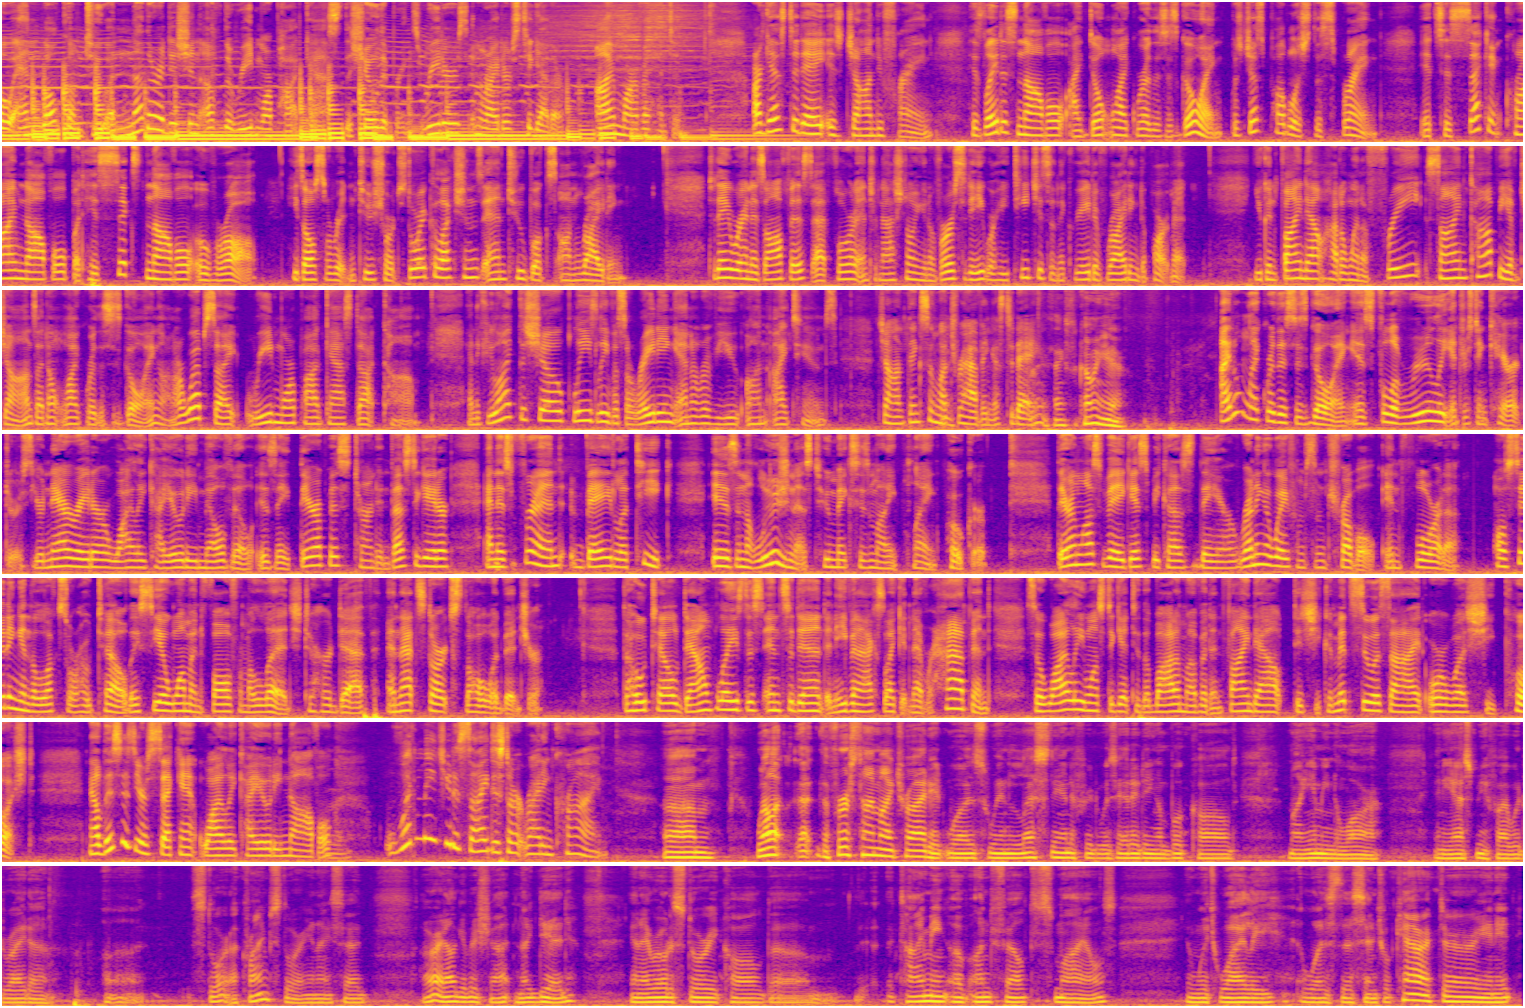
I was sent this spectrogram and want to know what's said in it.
Hello, and welcome to another edition of the Read More podcast, the show that brings readers and writers together. I'm Marva Hinton. Our guest today is John Dufresne. His latest novel, I Don't Like Where This Is Going, was just published this spring. It's his second crime novel, but his sixth novel overall. He's also written two short story collections and two books on writing. Today we're in his office at Florida International University where he teaches in the creative writing department. You can find out how to win a free signed copy of John's I Don't Like Where This Is Going on our website, readmorepodcast.com. And if you like the show, please leave us a rating and a review on iTunes. John, thanks so much for having us today. Hey, thanks for coming here. I Don't Like Where This Is Going is full of really interesting characters. Your narrator, Wylie Coyote Melville, is a therapist turned investigator, and his friend, Bay Latique, is an illusionist who makes his money playing poker. They're in Las Vegas because they are running away from some trouble in Florida. While sitting in the Luxor Hotel, they see a woman fall from a ledge to her death, and that starts the whole adventure. The hotel downplays this incident and even acts like it never happened, so Wylie wants to get to the bottom of it and find out did she commit suicide or was she pushed? Now, this is your second Wylie Coyote novel. Right. What made you decide to start writing crime? Um, well, uh, the first time I tried it was when Les Standiford was editing a book called Miami Noir, and he asked me if I would write a, a story, a crime story, and I said, "All right, I'll give it a shot," and I did. And I wrote a story called um, "The Timing of Unfelt Smiles," in which Wylie was the central character, and it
